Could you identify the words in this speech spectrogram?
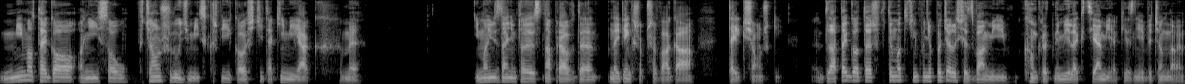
Mimo tego oni są wciąż ludźmi z krwi i kości, takimi jak my. I moim zdaniem to jest naprawdę największa przewaga tej książki. Dlatego też w tym odcinku nie podzielę się z wami konkretnymi lekcjami, jakie z niej wyciągnąłem.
